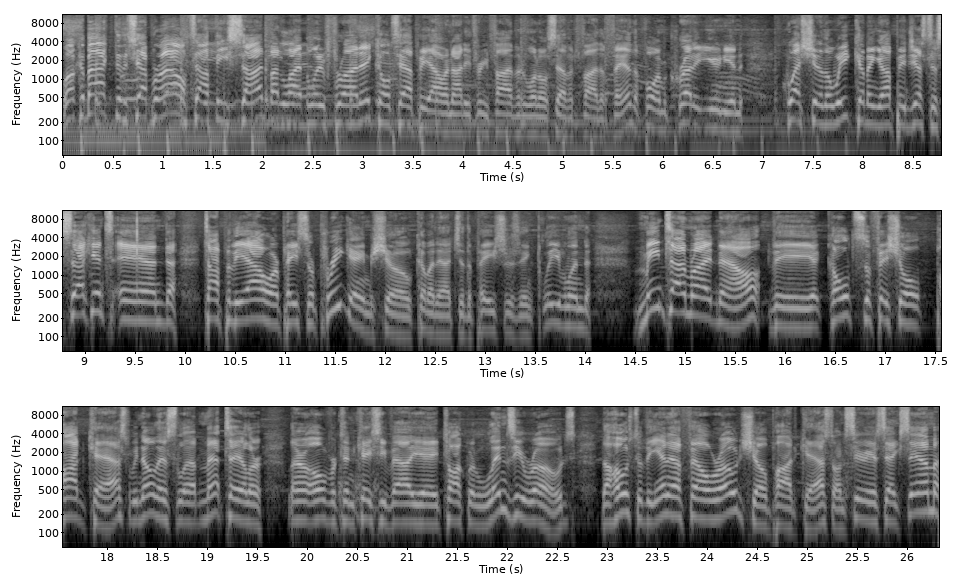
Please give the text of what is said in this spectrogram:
Welcome back to the Chaparral Southeast Side, Bud Light Blue Friday. Colts Happy Hour 93.5 and 107.5 The Fan. The Forum Credit Union question of the week coming up in just a second. And uh, top of the hour, Pacer pregame show coming at you. The Pacers in Cleveland. Meantime, right now, the Colts official podcast. We know this. Matt Taylor, Larra Overton, Casey Valier talk with Lindsay Rhodes, the host of the NFL Roadshow podcast on SiriusXM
